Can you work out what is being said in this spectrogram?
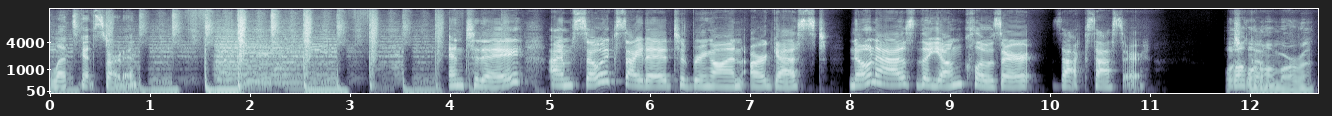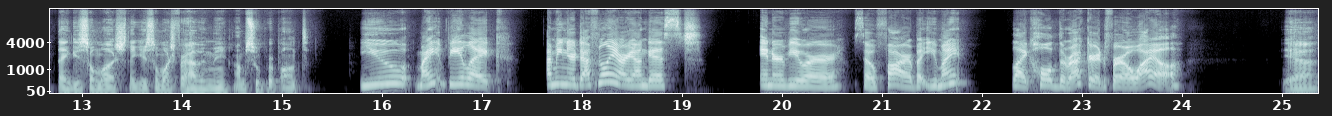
Let's get started. And today, I'm so excited to bring on our guest, known as the young closer, Zach Sasser. What's Welcome. going on, Barbara? Thank you so much. Thank you so much for having me. I'm super pumped. You might be like, I mean, you're definitely our youngest interviewer so far, but you might like hold the record for a while. Yeah,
